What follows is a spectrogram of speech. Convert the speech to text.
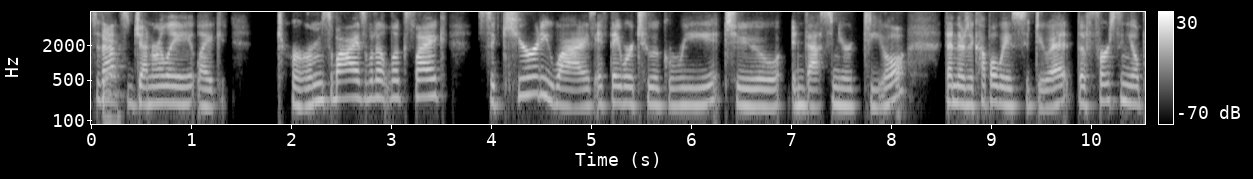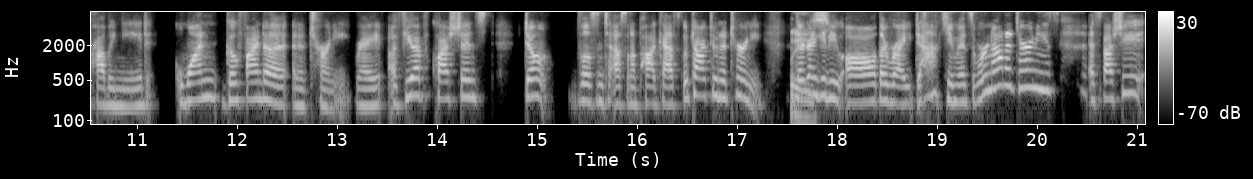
So that's yeah. generally like terms wise what it looks like. Security wise, if they were to agree to invest in your deal, then there's a couple ways to do it. The first thing you'll probably need one, go find a, an attorney, right? If you have questions, don't listen to us on a podcast. Go talk to an attorney. Please. They're going to give you all the right documents. We're not attorneys, especially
